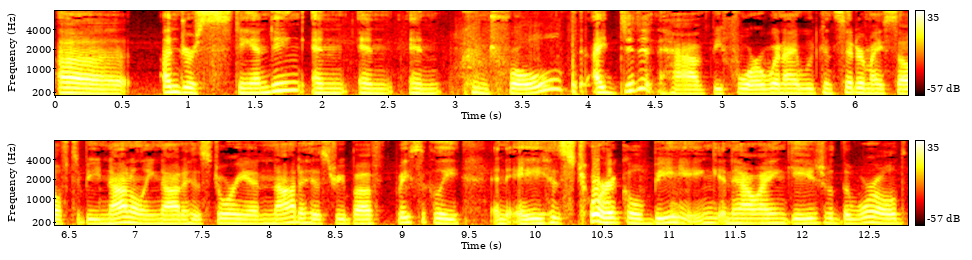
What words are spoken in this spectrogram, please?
uh, understanding and, and, and control that I didn't have before when I would consider myself to be not only not a historian, not a history buff, basically an ahistorical being in how I engage with the world.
